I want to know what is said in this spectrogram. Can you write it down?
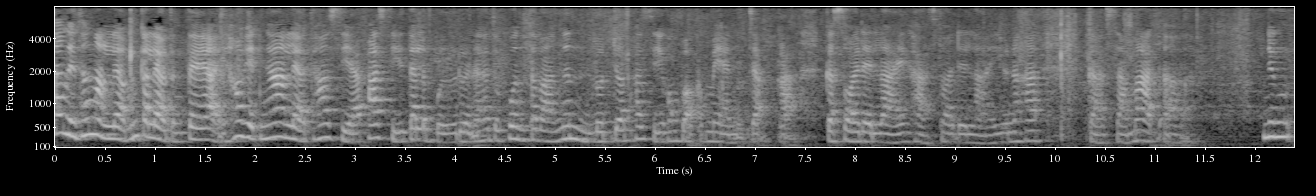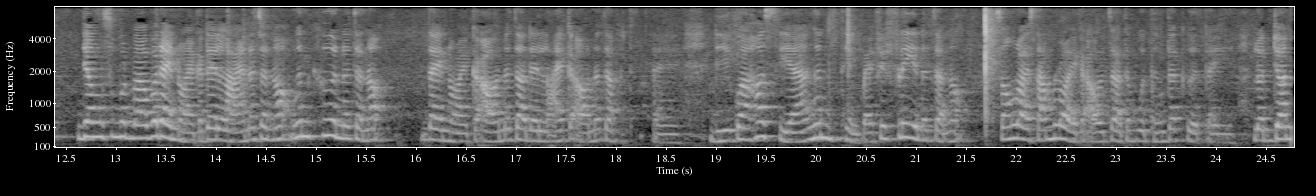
ทั้งนี้ทั้งนั้นแล้วมันก็แล้วตั้งแต่ไอ้เฮาเฮ็ดงานแล้วถ้าเสียภาษีแต่ละเบอร์ด้วยนะคะทุกคนต่ว่าเงินลดย่อนภาษีของพ่อกับแม่เนี่ยจะกะกะซอยได้หลายค่ะ ซอยได้หลายอยู่นะคะก็สามารถเอ่อ ยังยังสมมติว่าบ่ได้หน้อยก็ได้หลายนะจ๊ะเนาะเงินคืนนะจ๊ะเนาะได้หน้อยก็เอานะจ๊ะได้หลายก็เอานะจ๊ะดีกว่าเฮาเสียเงินถิ่งไปฟรีๆนะจ๊ะเนาะ200 300ก็เอาจ้ะถ้าพูดถึงถ้าเกิดไอ้ลดย่อน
